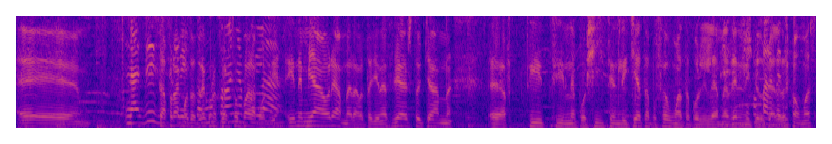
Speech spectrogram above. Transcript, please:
ε, Να ζήσεις τα πράγματα Χρήστο τρέχουν. μου, Ευχαριστώ χρόνια πάρα πολλά. πολύ. Είναι μια ωραία μέρα με τα γενέθλια, έστω και αν ε, αυτή την εποχή και την ηλικία τα αποφεύγουμε τα πολύ λέμε. Δεν είναι και το καλύτερό μας.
